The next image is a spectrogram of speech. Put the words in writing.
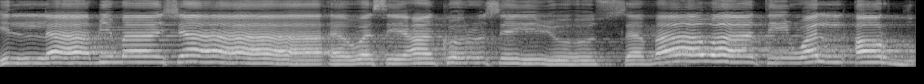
إلا بما شاء وسع كرسيه السماوات والأرض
